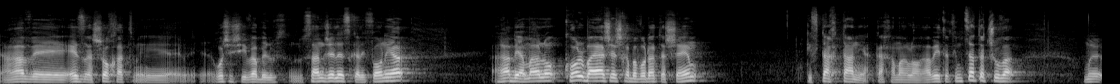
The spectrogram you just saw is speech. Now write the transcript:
הרב אה, עזרא שוחט, ראש ישיבה בלוס אנג'לס, קליפורניה, הרבי אמר לו, כל בעיה שיש לך בעבודת השם, תפתח טניה, כך אמר לו הרבי, אתה תמצא את התשובה. הוא אומר,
